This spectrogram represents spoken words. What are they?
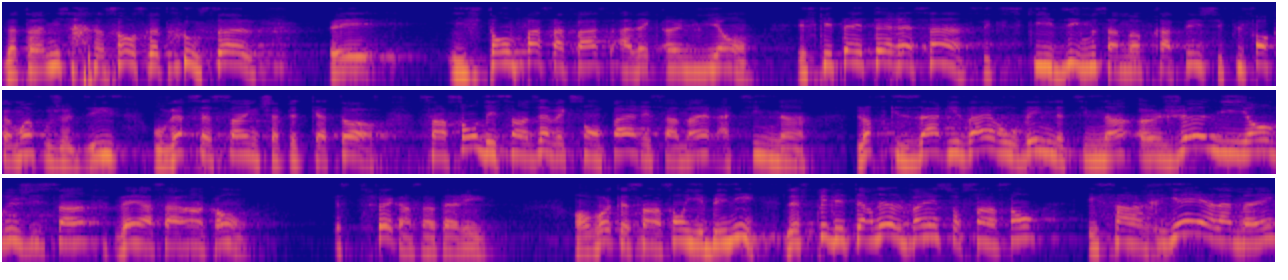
notre ami Samson se retrouve seul et il tombe face à face avec un lion. Et ce qui est intéressant, c'est que ce qu'il dit, moi ça m'a frappé, c'est plus fort que moi, il faut que je le dise, au verset 5, chapitre 14. Samson descendit avec son père et sa mère à Timna. Lorsqu'ils arrivèrent aux vignes de Timna, un jeune lion rugissant vint à sa rencontre. Qu'est-ce que tu fais quand ça t'arrive? On voit que Samson y est béni. L'Esprit de l'Éternel vint sur Samson et sans rien à la main,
